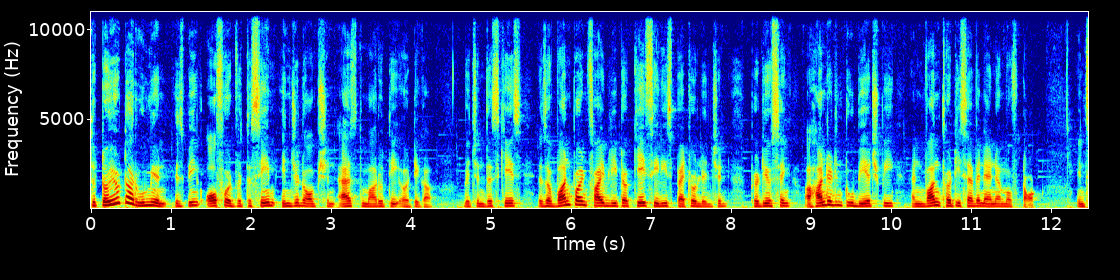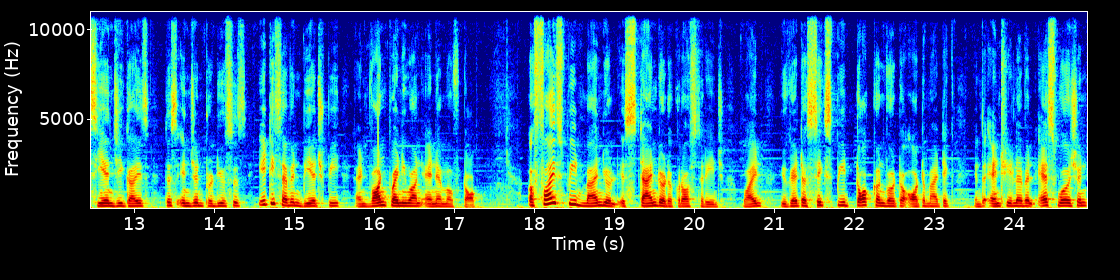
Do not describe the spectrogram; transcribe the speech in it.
The Toyota Rumion is being offered with the same engine option as the Maruti Ertiga, which in this case is a 1.5 litre K series petrol engine producing 102 bhp and 137 Nm of torque. In CNG guise, this engine produces 87 bhp and 121 Nm of torque. A 5-speed manual is standard across the range, while you get a 6-speed torque converter automatic in the entry-level S version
